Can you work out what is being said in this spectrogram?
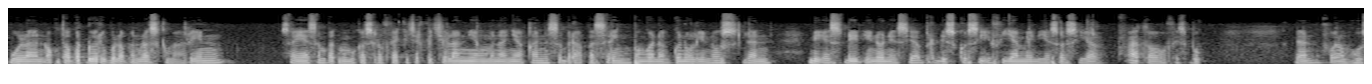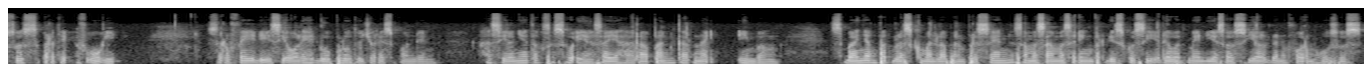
Bulan Oktober 2018 kemarin, saya sempat membuka survei kecil-kecilan yang menanyakan seberapa sering pengguna GNU Linux dan BSD di Indonesia berdiskusi via media sosial atau Facebook dan forum khusus seperti FUI. Survei diisi oleh 27 responden. Hasilnya tak sesuai yang saya harapkan karena imbang. Sebanyak 14,8% persen sama-sama sering berdiskusi lewat media sosial dan forum khusus.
